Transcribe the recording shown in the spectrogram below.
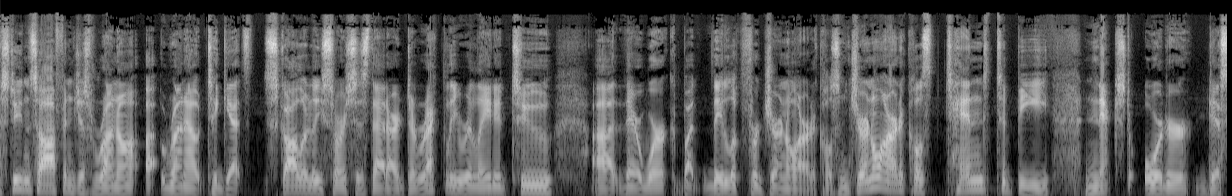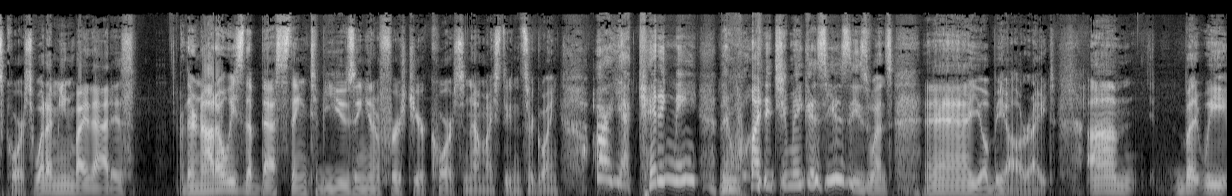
students often just run, o- uh, run out to get scholarly sources that are directly related to uh, their work, but they look for journal articles. And journal articles tend to be next order discourse. What I mean by that is, they're not always the best thing to be using in a first year course. And now my students are going, Are you kidding me? Then why did you make us use these ones? Eh, you'll be all right. Um, but we,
